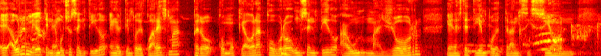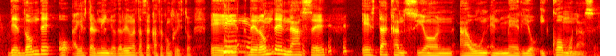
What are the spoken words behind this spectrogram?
eh, aún en medio tenía mucho sentido en el tiempo de cuaresma, pero como que ahora cobró un sentido aún mayor en este tiempo de transición. ¿De dónde, oh, ahí está el niño, dale una taza de café con Cristo. Eh, ¿De dónde nace esta canción aún en medio y cómo nace?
